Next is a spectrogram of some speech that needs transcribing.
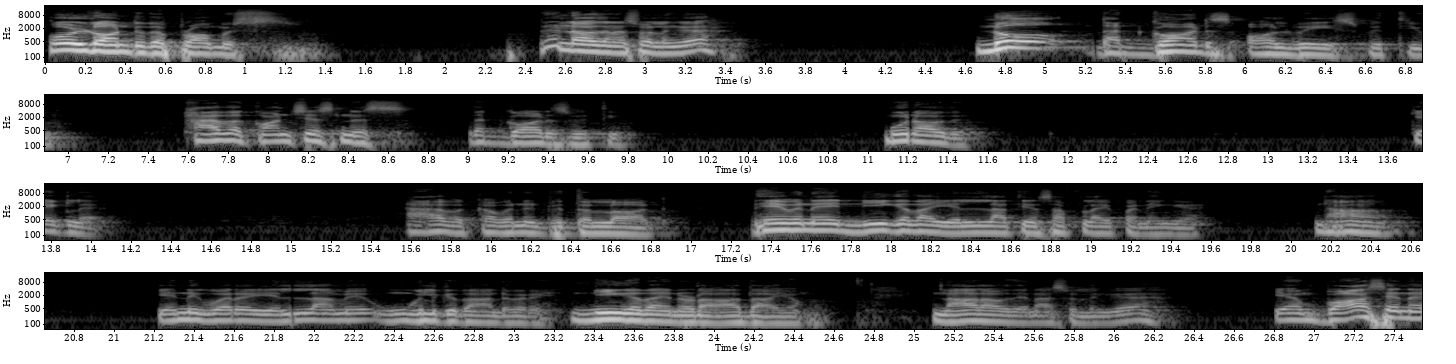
Hold on to the promise ரெண்டாவது என்ன சொல்லுங்க? Know that God is always with you have a consciousness that God is with you மூணாவது. கேட்கல have a covenant with the Lord தேவனே நீங்கள் தான் எல்லாத்தையும் சப்ளை பண்ணீங்க. நான் எனக்கு வர எல்லாமே உங்களுக்கு தான் ஆண்டு வரேன் நீங்கள் தான் என்னோட ஆதாயம். நாலாவது என்ன சொல்லுங்கள் என் பாஸ் என்னை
